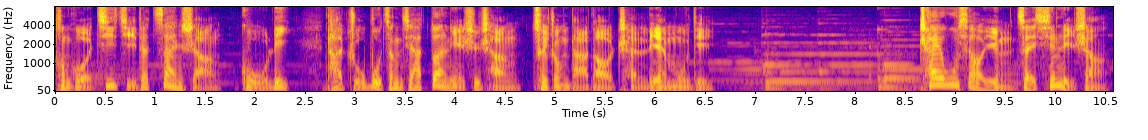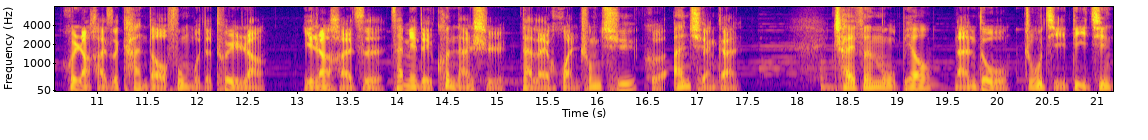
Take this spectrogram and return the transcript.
通过积极的赞赏、鼓励，他逐步增加锻炼时长，最终达到晨练目的。拆屋效应在心理上会让孩子看到父母的退让，也让孩子在面对困难时带来缓冲区和安全感。拆分目标，难度逐级递进，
